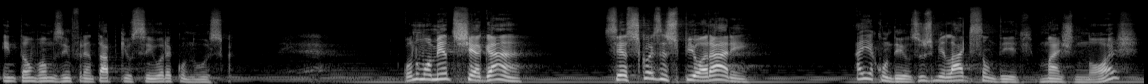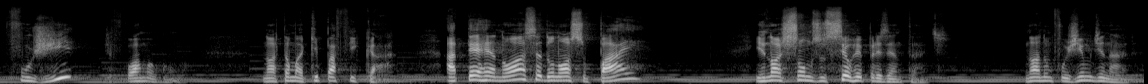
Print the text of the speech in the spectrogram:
então vamos enfrentar porque o Senhor é conosco. Quando o momento chegar, se as coisas piorarem, aí é com Deus, os milagres são dele. Mas nós, fugir de forma alguma. Nós estamos aqui para ficar. A terra é nossa, do nosso Pai, e nós somos o seu representante. Nós não fugimos de nada.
